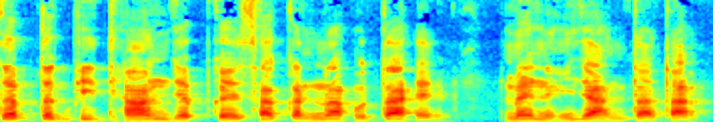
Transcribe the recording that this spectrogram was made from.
तब तक भी ध्यान जब कैसा करना होता है, मैं नहीं जानता था।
